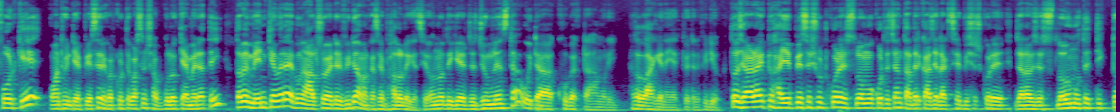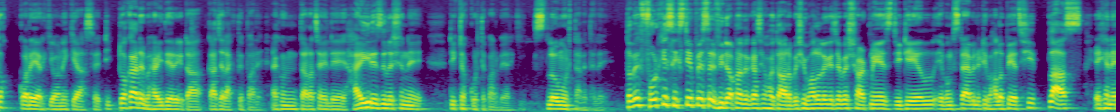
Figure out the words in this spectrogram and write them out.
ফোর কে ওয়ান টোয়েন্টি এফপিএসে রেকর্ড করতে পারছেন সবগুলো ক্যামেরাতেই। তবে মেন ক্যামেরা এবং আলট্রাওয়াইডের ভিডিও আমার কাছে ভালো লেগেছে। অন্যদিকে যে জুম লেন্সটা ওইটা খুব একটা আমারই লাগে নাই আর কি ওটার ভিডিও তো যারা একটু হাই এফপিএসে শুট করে স্লোমো করতে চান, তাদের কাজে লাগছে বিশেষ করে যারা ওই যে স্লোমোতে টিকটক করে আর কি অনেকে আছে টিকটকার ভাইদের এটা কাজে লাগতে পারে। এখন তারা চাইলে হাই রেজুলেশনে টিকটক করতে পারবে আর কি স্লোমোর তালে তালে। তবে ফোর কে সিক্সটি এফপিএসের ভিডিও আপনাদের কাছে হয়তো আরও বেশি ভালো লেগে যাবে। শার্পনেস ডিটেল এবং স্ট্যাবিলিটি ভালো পেয়েছি। প্লাস এখানে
